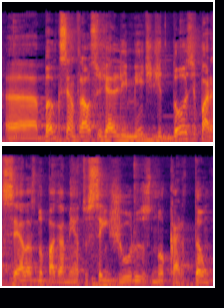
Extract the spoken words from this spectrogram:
Uh, Banco Central sugere limite de 12 parcelas no pagamento sem juros no cartão.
